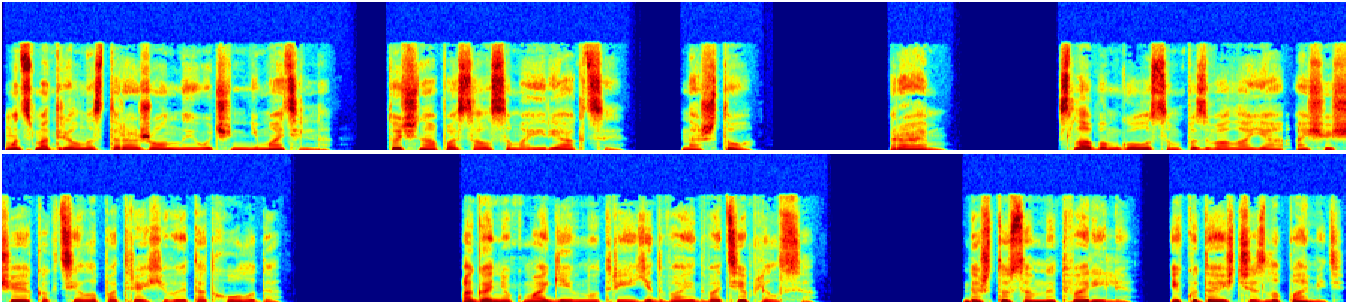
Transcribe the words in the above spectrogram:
Он смотрел настороженно и очень внимательно, точно опасался моей реакции. На что? Райм. Слабым голосом позвала я, ощущая, как тело потряхивает от холода. Огонек магии внутри едва-едва теплился. Да что со мной творили? И куда исчезла память?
